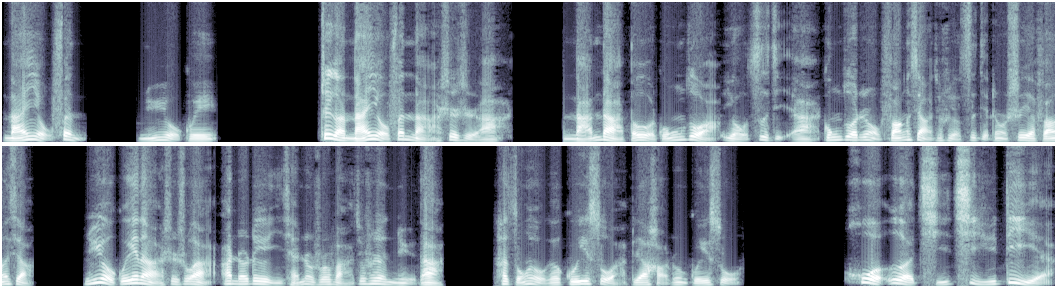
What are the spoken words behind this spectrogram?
男有分，女有归。这个男有分呢，是指啊，男的都有工作，有自己啊工作这种方向，就是有自己这种事业方向。女有归呢，是说啊，按照这个以前这种说法，就是女的它总有个归宿啊，比较好这种归宿。或恶其弃于地也，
